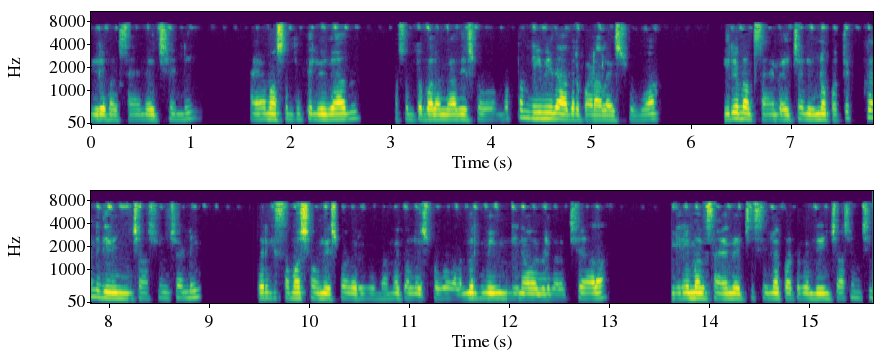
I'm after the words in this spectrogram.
మీరే మాకు సాయం తెచ్చండి అయ్యా మా సొంత తెలివి కాదు మా సొంత బలం కాదు శోభ మొత్తం నీ మీద ఆధారపడాలా శోభ మీరే మాకు సాయం తెచ్చండి ఉన్న ప్రతి ఒక్కరిని దీవించి ఆశ్రయించండి ఎవరికి సమస్య ఉంది ఇష్టం ఎవరికి నమ్మకాలు వాళ్ళందరికీ మేము నీ వాళ్ళు విడుదల చేయాలా? మీరే మాకు సాయం తెచ్చి సినిమా పథకం దీనికి ఆశించి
